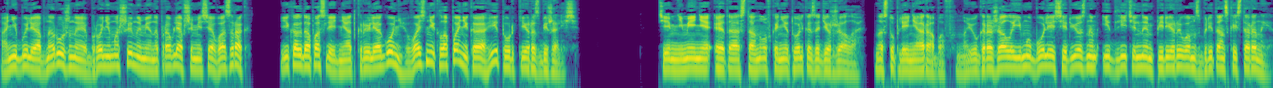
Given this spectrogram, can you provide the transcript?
они были обнаружены бронемашинами, направлявшимися в Азрак, и когда последние открыли огонь, возникла паника, и турки разбежались. Тем не менее, эта остановка не только задержала наступление арабов, но и угрожала ему более серьезным и длительным перерывом с британской стороны,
